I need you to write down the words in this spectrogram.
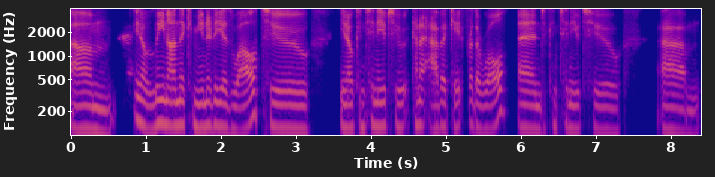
um, you know, lean on the community as well to, you know, continue to kind of advocate for the role and continue to, um,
